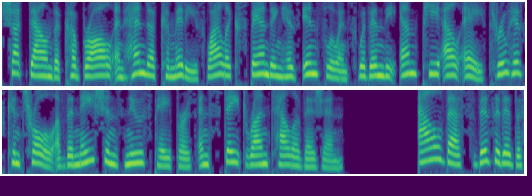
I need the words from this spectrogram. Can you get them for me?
shut down the Cabral and Henda committees while expanding his influence within the MPLA through his control of the nation's newspapers and state-run television. Alves visited the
